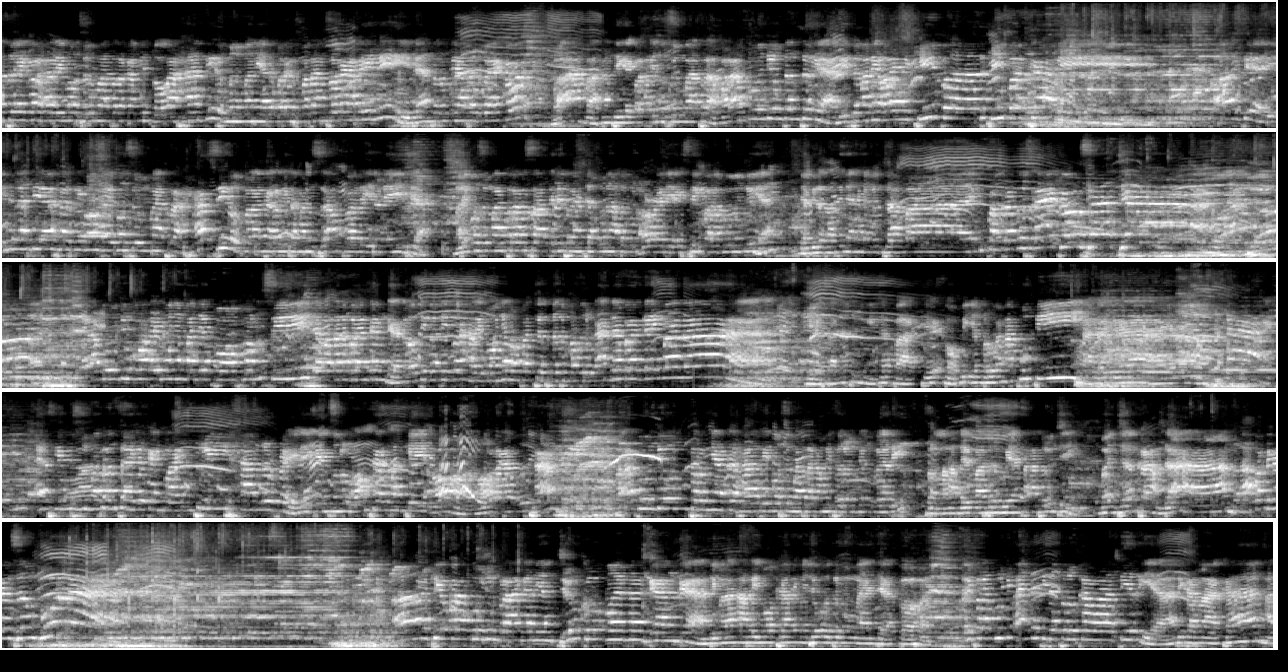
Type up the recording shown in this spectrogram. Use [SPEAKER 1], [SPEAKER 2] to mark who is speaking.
[SPEAKER 1] pengunjung satu ekor harimau Sumatera kami telah hadir menemani Anda pada kesempatan sore hari ini. Dan ternyata dua ekor. Wah bahkan tiga ekor harimau Sumatera para pengunjung tentunya ditemani oleh kiper kiper kami. Oke, inilah dia harimau harimau Sumatera hasil pelanggaran di Taman Safari Indonesia. Harimau Sumatera saat ini terancam punah ataupun already extinct para pengunjung ya. Bila nantinya hanya mencapai 400 ekor saja. Harimaunya panjat pohon sih? Dapat anda bayangkan nggak kalau tiba-tiba harimaunya lompat ke tempat duduk anda bagaimana? Biasanya sih bisa pakai topi yang berwarna putih. Ada you Sumatran tiger can climb 300 feet. They can swim long time and KO. Orang hutan. Sumatera kami turunkan kembali setelah dari nunggu yang sangat runcing, mencengkram dan menapak dengan sempurna. Para peragaan yang cukup menegangkan di mana harimau kami mencoba untuk memanjat pohon. Tapi para pengunjung Anda tidak perlu khawatir ya dikarenakan hari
